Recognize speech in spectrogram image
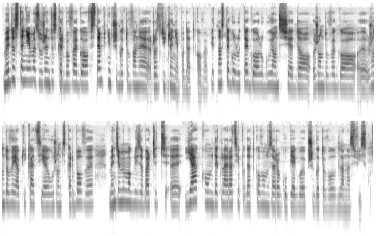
My dostaniemy z Urzędu Skarbowego wstępnie przygotowane rozliczenie podatkowe. 15 lutego, logując się do rządowego, e, rządowej aplikacji Urząd Skarbowy, będziemy mogli zobaczyć, e, jaką deklarację podatkową za rok ubiegły przygotował dla nas fiskus.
